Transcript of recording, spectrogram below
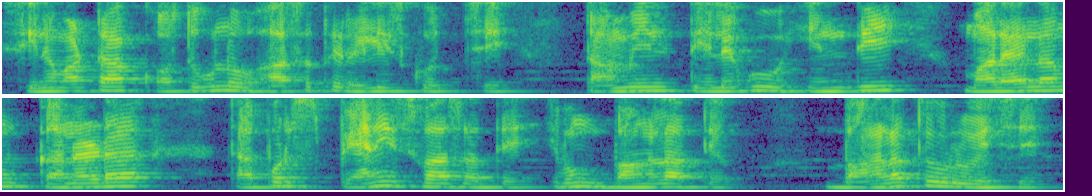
সিনেমাটা কতগুলো ভাষাতে রিলিজ করছে? তামিল, তেলেগু, হিন্দি, মালায়ালাম, কানাডা, তারপর স্প্যানিশ ভাষাতে এবং বাংলাতেও। বাংলাতেও রয়েছে।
